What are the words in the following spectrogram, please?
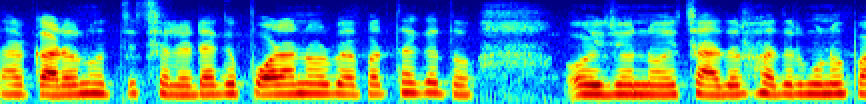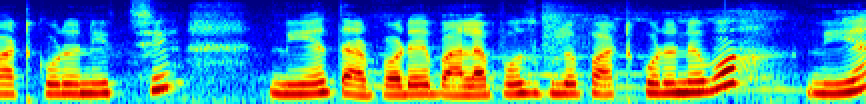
তার কারণ হচ্ছে ছেলেটাকে পড়ানোর ব্যাপার থাকে তো, ওই জন্য ওই চাদর ফাদরগুলো পাট করে নিচ্ছি। নিয়ে তারপরে বালাপোসগুলো পাট করে নেব, নিয়ে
